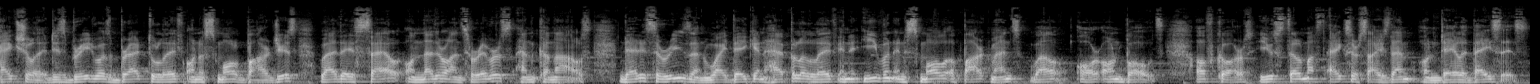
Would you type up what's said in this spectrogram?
Actually, this breed was bred to live on small barges where they sail on Netherlands rivers and canals. That is the reason why they can happily live in even in small apartments, well, or on boats. Of course, you still must exercise them on daily basis.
